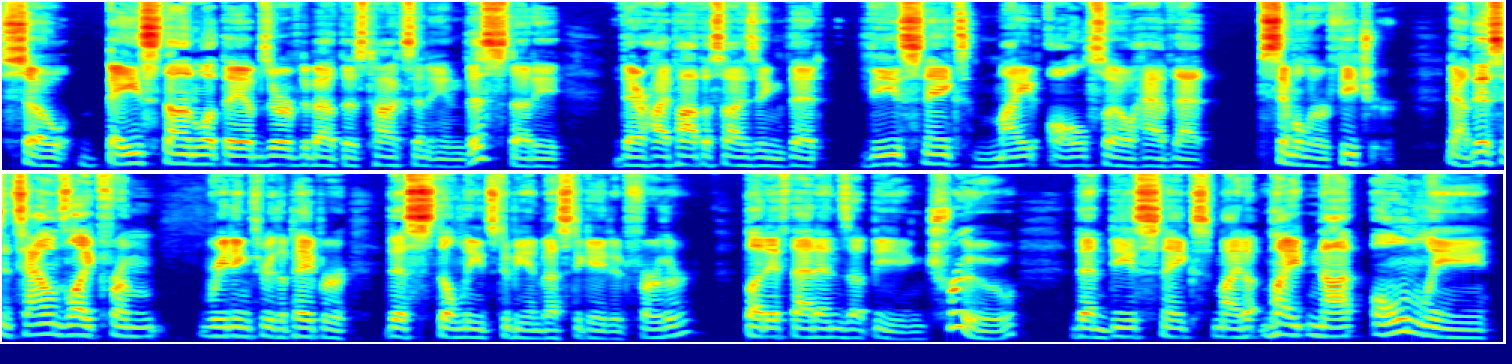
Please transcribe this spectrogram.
So, based on what they observed about this toxin in this study, they're hypothesizing that these snakes might also have that similar feature. Now, this, it sounds like from reading through the paper, this still needs to be investigated further. But if that ends up being true, then these snakes might, might not only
